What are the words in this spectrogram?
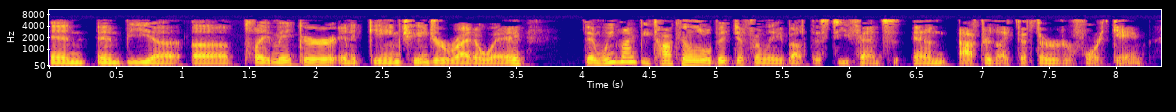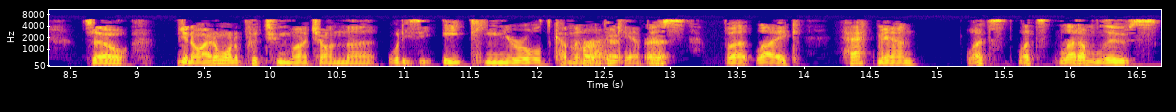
and, and be a, a playmaker and a game changer right away, then we might be talking a little bit differently about this defense and after like the third or fourth game. So, you know, I don't want to put too much on the, what is he, 18 year old coming onto Right, campus, but like, heck man, let's, let's let them loose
